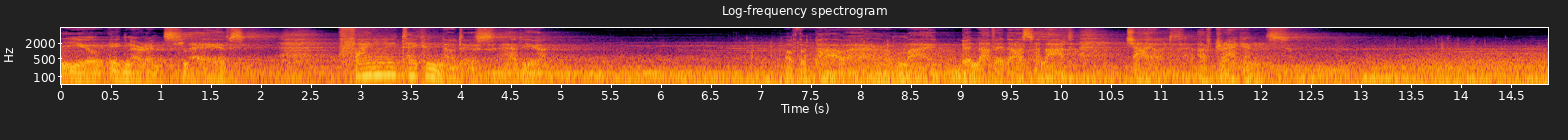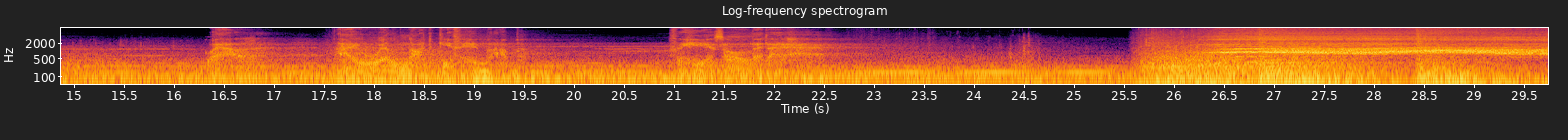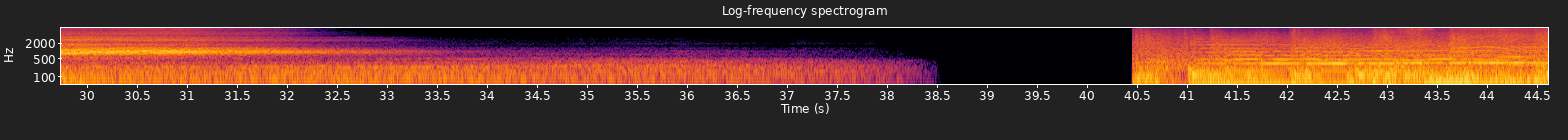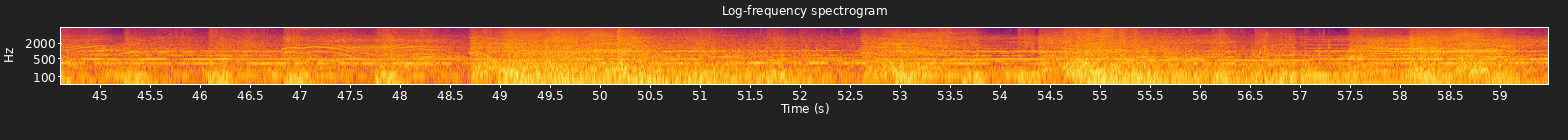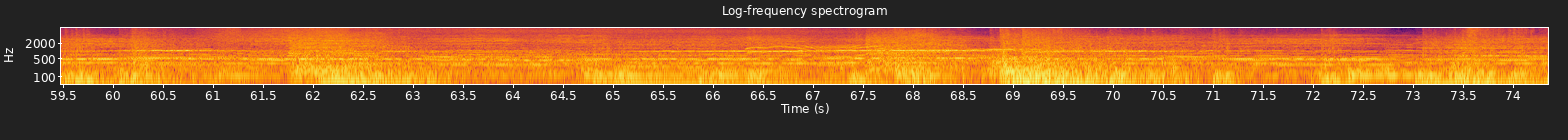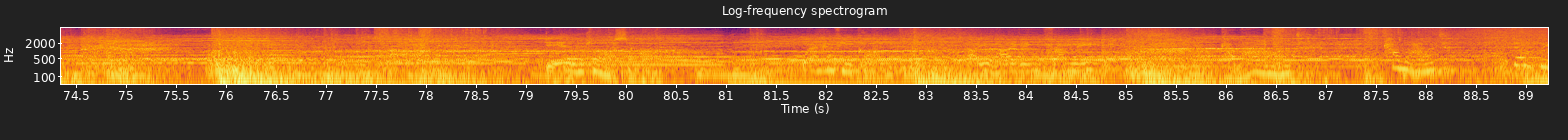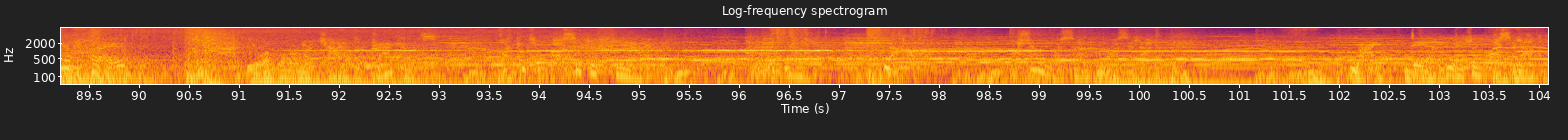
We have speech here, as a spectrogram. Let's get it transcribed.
ignorant slaves. Finally taken notice, have you? Of the power of my beloved Ocelotte, child of dragons. Well, I will not give him up. For he is all that I have. Where have you gone? Are you hiding from me? Come out. Come out. Don't be afraid. You were born a child of dragons. What could you possibly fear? Now, show yourself, Ocelotte. My dear little Ocelotte.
